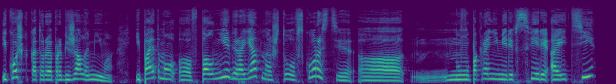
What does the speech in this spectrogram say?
И кошка, которая пробежала мимо. И поэтому э, вполне вероятно, что в скорости, э, ну, по крайней мере, в сфере IT,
